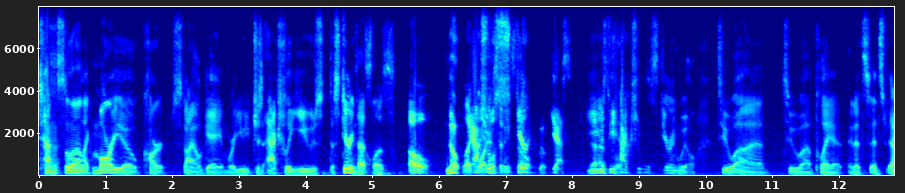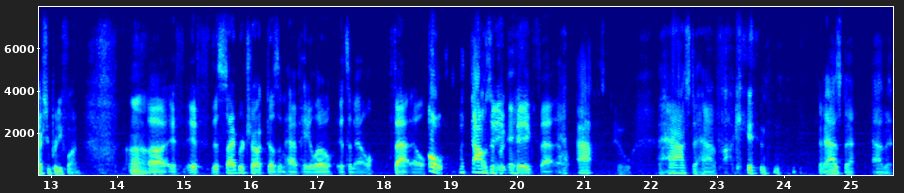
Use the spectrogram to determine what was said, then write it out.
Tesla like Mario Kart style game where you just actually use the steering wheel. Teslas. Oh, No, Like while you're actual sitting steering wheel. Yes, you Yeah, use the cool. actual steering wheel to uh to uh, play it, and it's it's actually pretty fun. Um, uh, if if the Cybertruck doesn't have Halo, it's an L. Fat L. oh, a thousand big, big fat L. Has to, has to have fucking, it has to have it.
